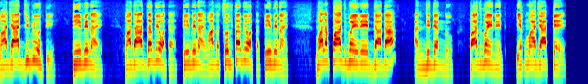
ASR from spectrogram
माझी आजी बी होती ती बी नाही. माझा आजा बी होता ती बी नाही. माझा चुलता बी होता ती बी नाही. मला पाच बहिणी आहेत दादा आणि दिद्यांनो. पाच बहिणीत आहेत. एक माझ्या आत्ते आहे.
